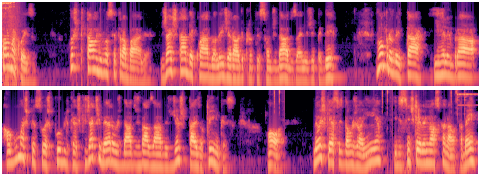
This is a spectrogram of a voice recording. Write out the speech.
fala uma coisa. O hospital onde você trabalha já está adequado à Lei Geral de Proteção de Dados, a LGPD? Vou aproveitar e relembrar algumas pessoas públicas que já tiveram os dados vazados de hospitais ou clínicas? Ó, não esqueça de dar um joinha e de se inscrever no nosso canal, tá bem?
